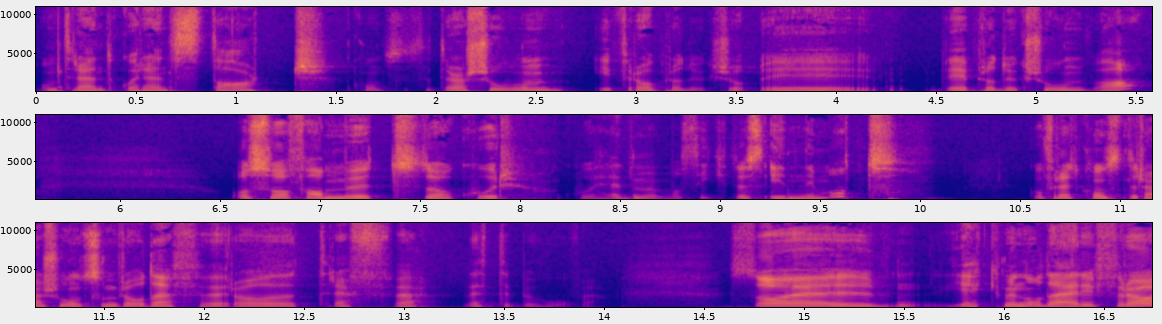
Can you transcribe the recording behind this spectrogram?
omtrent hvor en startkonsentrasjon produksjon, ved produksjonen var. Og så fant vi ut da, hvor, hvor vi må sikte oss inn imot. Hvorfor et konsentrasjonsområde for å treffe dette behovet. Så uh, gikk vi nå derifra,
